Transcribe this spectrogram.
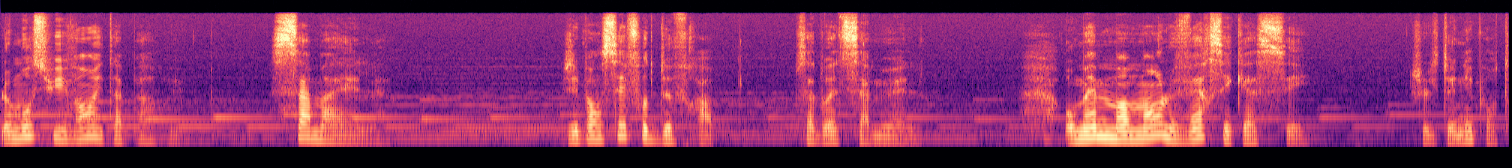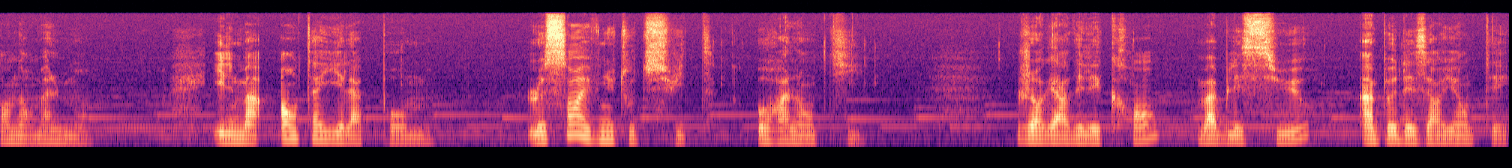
Le mot suivant est apparu. Samaël. J'ai pensé faute de frappe. Ça doit être Samuel. Au même moment, le verre s'est cassé. Je le tenais pourtant normalement. Il m'a entaillé la paume. Le sang est venu tout de suite, au ralenti. Je regardais l'écran, ma blessure, un peu désorientée.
